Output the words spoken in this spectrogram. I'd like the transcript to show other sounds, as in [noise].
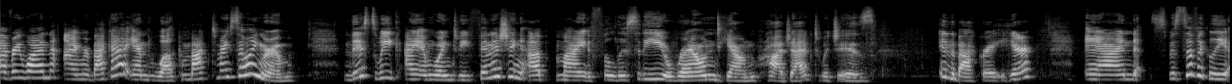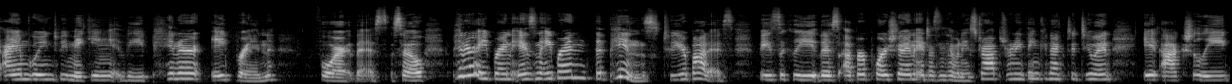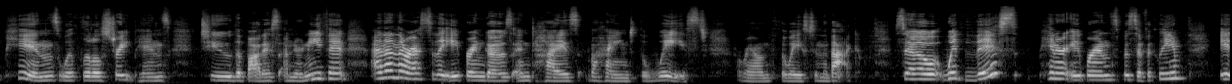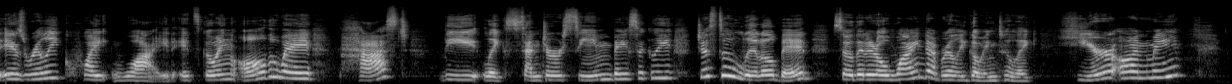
everyone, I'm Rebecca and welcome back to my sewing room. This week I am going to be finishing up my Felicity round gown project, which is in the back right here. And specifically, I am going to be making the pinner apron for this. So pinner apron is an apron that pins to your bodice. Basically this upper portion, it doesn't have any straps or anything connected to it. It actually pins with little straight pins to the bodice underneath it. And then the rest of the apron goes and ties behind the waist, around the waist in the back. So with this pinner apron specifically, it is really quite wide. It's going all the way past the like center seam basically just a little bit so that it'll wind up really going to like here on me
